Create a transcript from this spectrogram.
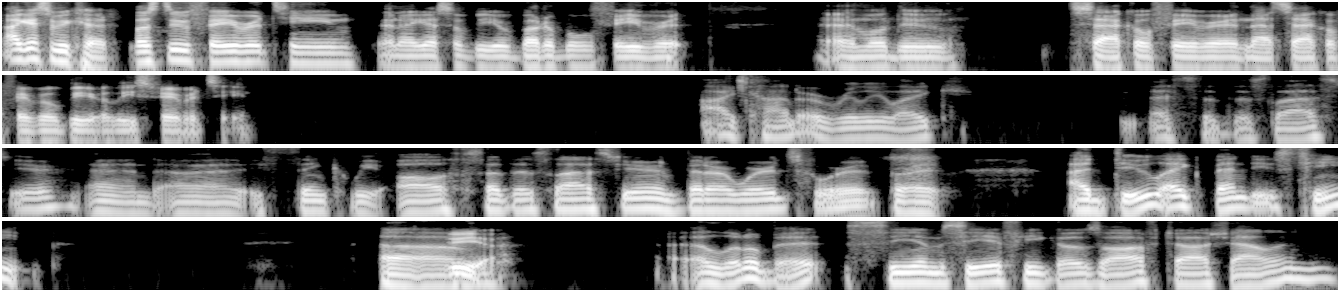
I guess we could. Let's do favorite team, and I guess it'll be your Butterball favorite, and we'll do Sacco favorite, and that Sacco favorite will be your least favorite team. I kind of really like. I said this last year, and uh, I think we all said this last year and bit our words for it. But I do like Bendy's team. Um, ya? A little bit. CMC if he goes off. Josh Allen,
